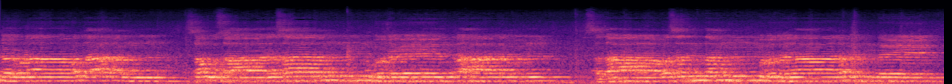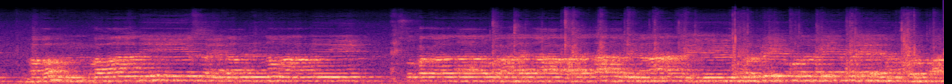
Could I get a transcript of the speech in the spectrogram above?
करुणावतारं संसारसारं भुजगेन्द्रहारं सदा वसन्तं हृदयारविन्दे भवं भवानी सहितं नमामि। सुखकरता दुःखहर्ता भरता विघ्नाची पूर्वी पूर्वी प्रेम कृपा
